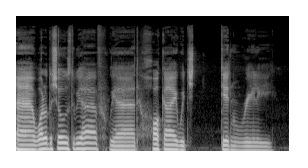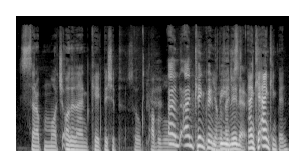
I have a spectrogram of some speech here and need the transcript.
Uh, what other shows do we have? We had Hawkeye, which didn't really set up much other than Kate Bishop. So probably And and Kingpin Young being Avengers in it. and, and Kingpin.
